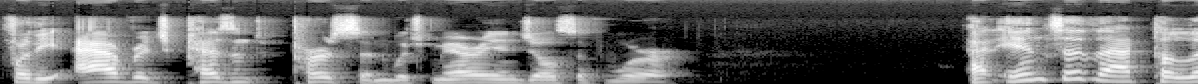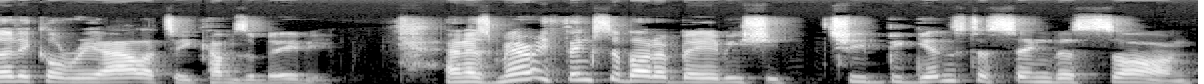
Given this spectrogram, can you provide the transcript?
for the average peasant person, which Mary and Joseph were. And into that political reality comes a baby. And as Mary thinks about a baby, she, she begins to sing this song,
